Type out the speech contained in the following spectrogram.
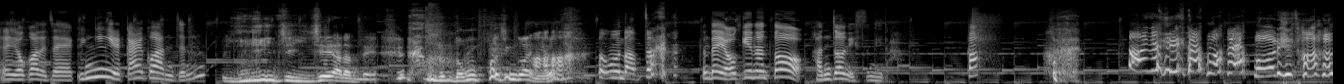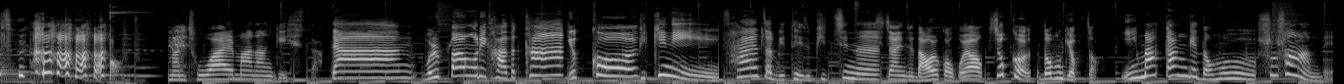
네, 요건 이제 윙윙이를 깔고 앉은. 이인지 이제 알았네 너무 퍼진 거 아니에요? 아, 너무 납작한. 근데 여기는 또 반전이 있습니다. 빡. 아니 이게 뭐야? 머리 달아주. 만 좋아할 만한 게 있어. 짠! 물방울이 가득한 유콘 비키니. 살짝 밑에 이제 비치는 디자인 이제 나올 거고요. 쇼컷 너무 귀엽죠? 이마 깐 게 너무 수상한데.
